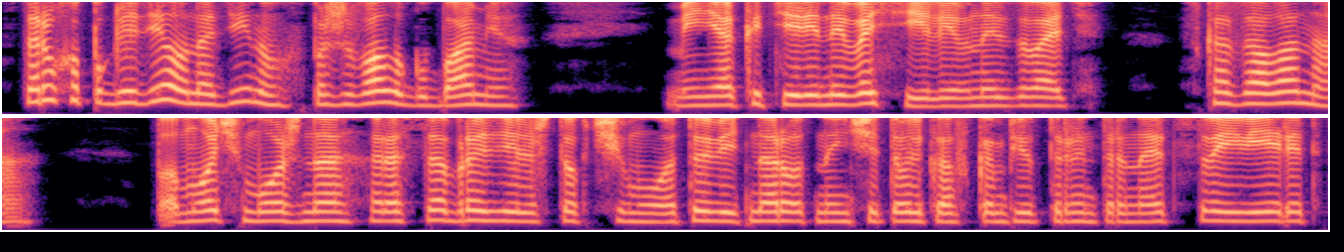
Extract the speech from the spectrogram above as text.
Старуха поглядела на Дину, пожевала губами. «Меня Катериной Васильевной звать», — сказала она. «Помочь можно, раз сообразили, что к чему, а то ведь народ нынче только в компьютер-интернет свои верит.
